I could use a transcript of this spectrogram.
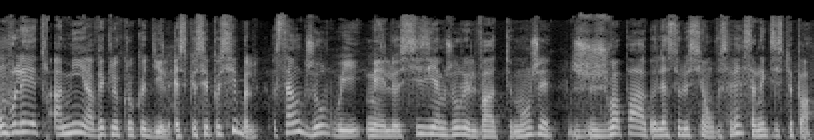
On voulait être amis avec le crocodile. Est-ce que c'est possible? Cinq jours, oui, mais le sixième jour, il va te manger. Je, je vois pas la solution, vous savez, ça n'existe pas.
